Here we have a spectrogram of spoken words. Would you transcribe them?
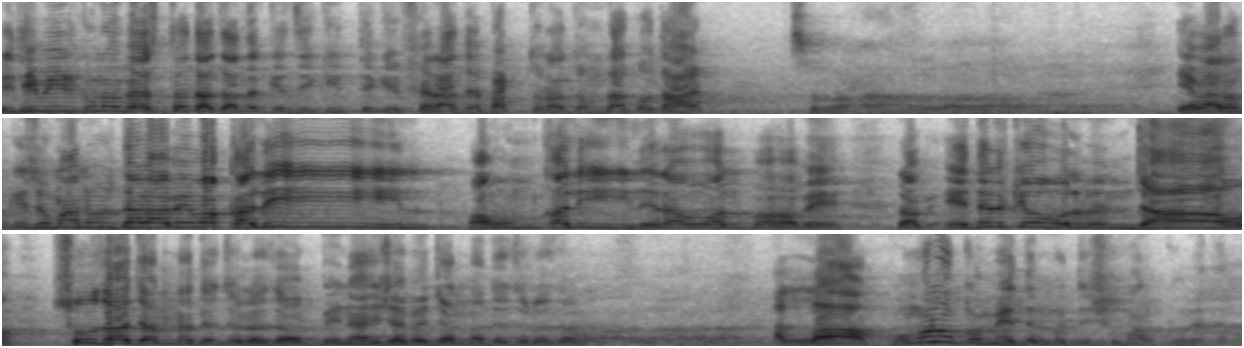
পৃথিবীর কোনো ব্যস্ততা যাদেরকে জিকির থেকে ফেরাতে পারতো না তোমরা কোথায়? এবারও কিছু মানুষ দাঁড়াবে বা কালিল অহুম কালিল এরাও অল্প হবে। রব এদেরকেও বলবেন যাও সোজা জান্নাতে চলে যাও বিনা হিসাবে জান্নাতে চলে যাও। আল্লাহ কোনো রকম এদের মধ্যে সুমার করে দেন।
